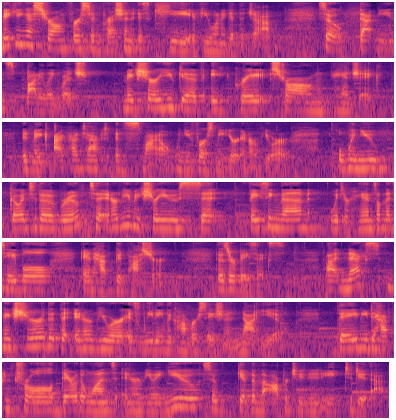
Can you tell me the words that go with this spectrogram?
Making a strong first impression is key if you want to get the job. So that means body language. Make sure you give a great, strong handshake and make eye contact and smile when you first meet your interviewer. When you go into the room to interview, make sure you sit facing them with your hands on the table and have good posture. Those are basics. Uh, next, make sure that the interviewer is leading the conversation, not you. They need to have control. They're the ones interviewing you, so give them the opportunity to do that.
